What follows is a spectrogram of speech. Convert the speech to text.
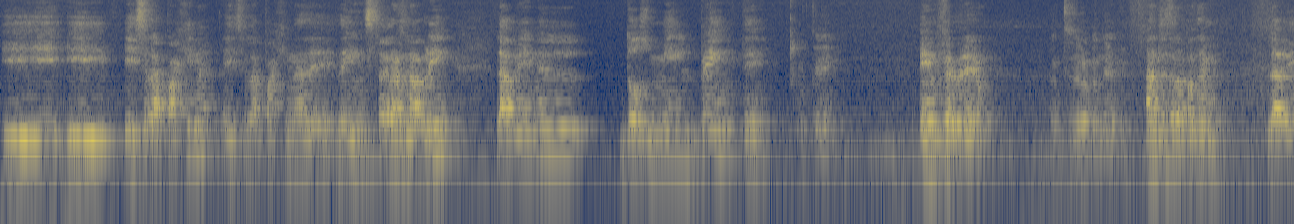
y hice la página, hice la página de, de Instagram, la abrí, la abrí en el 2020, Ok, en febrero, antes de la pandemia. antes de la pandemia. La abrí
